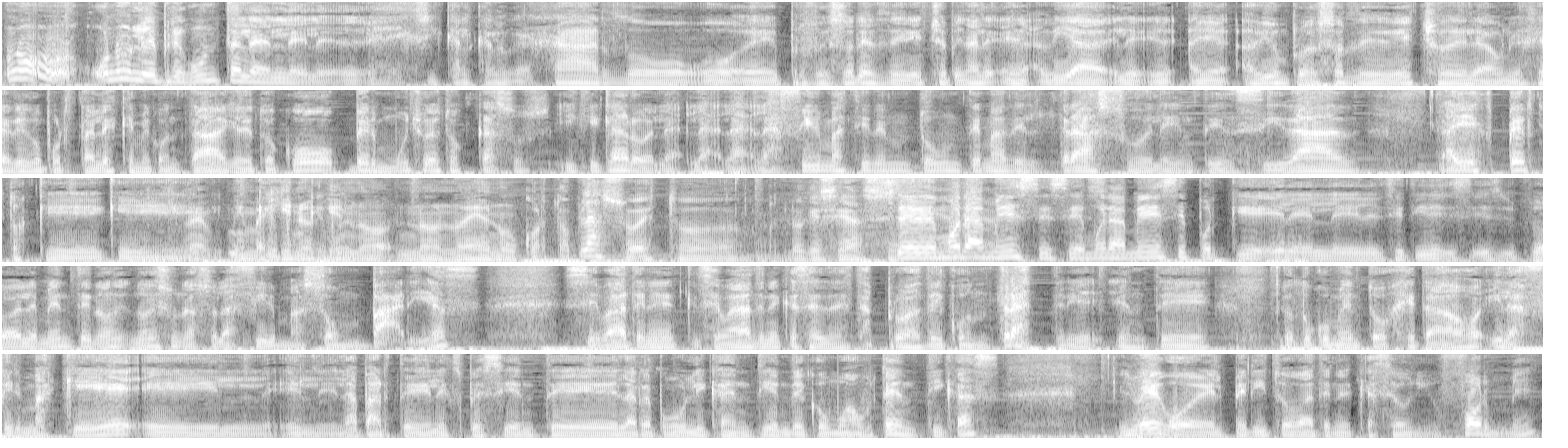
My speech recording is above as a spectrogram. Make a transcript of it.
Uno, uno le pregunta al al- al- al fiscal Carlos Gajardo o eh, profesores de Derecho Penal. eh, había, eh, eh, había un profesor de Derecho de la Universidad de Diego Portales que me contaba que le tocó ver muchos de estos casos y que, claro, la- la- la- las firmas tienen todo un tema del trazo, de la intensidad. Hay expertos que. que- me, imagino que, no, no, no es en un corto plazo esto lo que se hace. Se demora meses, se demora meses porque el- el- el- se tiene- se- probablemente no, no es una sola firma, son varias. Se va a tener se van a tener que hacer estas pruebas de contraste entre los documentos objetados y las firmas que la parte del expresidente de la República entiende como auténticas. Luego el perito va a tener que hacer un informe.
